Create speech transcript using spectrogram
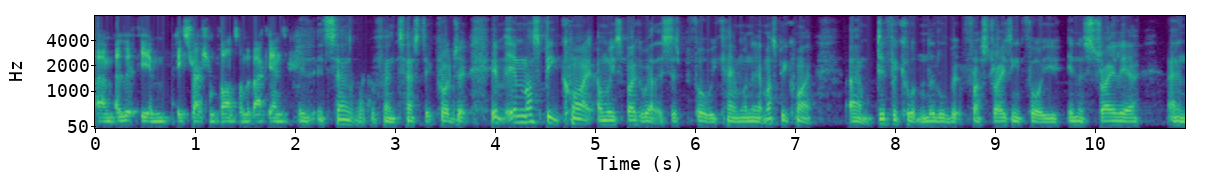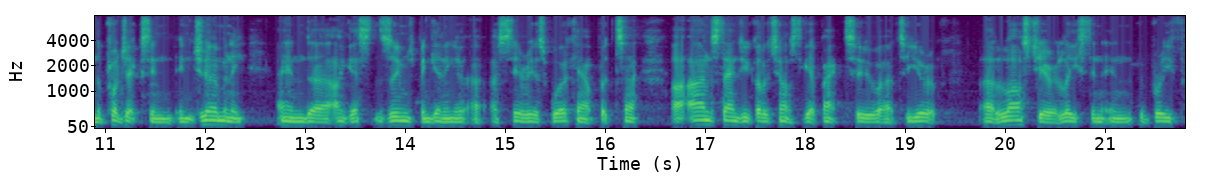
um, a lithium extraction plant on the back end. It, it sounds like a fantastic project. It, it, must be quite, and we spoke about this just before we came on there. It must be quite um, difficult and a little bit frustrating for you in Australia and the projects in in Germany. And uh, I guess Zoom's been getting a, a serious workout. But uh, I understand you've got a chance to get back to uh, to Europe uh, last year, at least in, in the brief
